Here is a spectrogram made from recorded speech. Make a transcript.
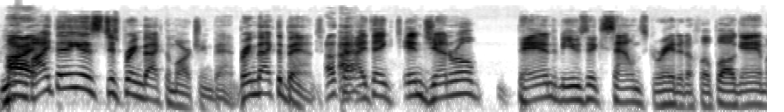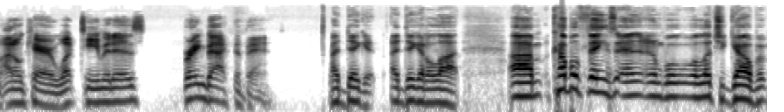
My, my, thing is just bring back the marching band. Bring back the band. Okay. I, I think in general, band music sounds great at a football game. I don't care what team it is. Bring back the band. I dig it. I dig it a lot. Um, a couple things, and, and we'll, we'll let you go. But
